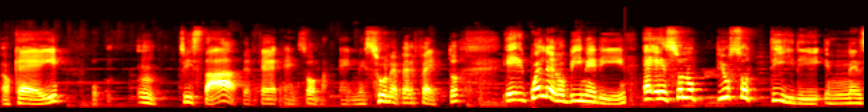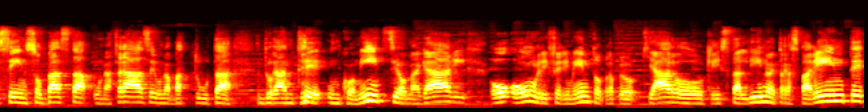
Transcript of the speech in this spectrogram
Ok? Mm ci sta perché eh, insomma eh, nessuno è perfetto. E quelle robine lì eh, sono più sottili nel senso basta una frase una battuta durante un comizio magari o, o un riferimento proprio chiaro cristallino e trasparente.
